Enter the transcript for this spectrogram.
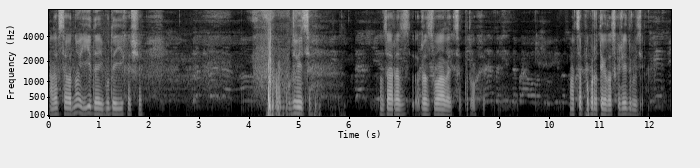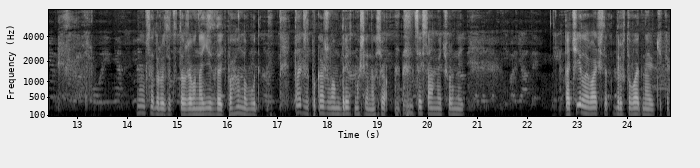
Але все одно їде і буде їхати ще. Фу, дивіться. Зараз розвалиться трохи. Оце покрутило, скажіть, друзі. Ну все, друзі, тут вже вона їздить, погано буде. Також покажу вам дрифт машини. Все, цей самий чорний тачіла, бачите, тут дрифтувати навіть тільки.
